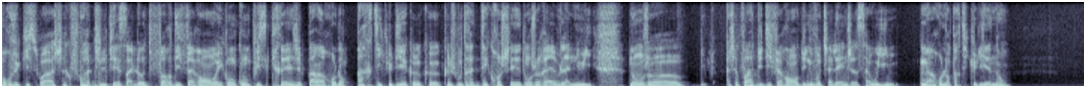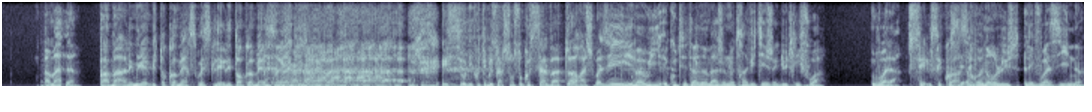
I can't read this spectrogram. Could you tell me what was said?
pourvu qu'il soit à chaque fois d'une pièce à l'autre fort différent et qu'on puisse créer. J'ai pas un rôle en particulier que, que, que je voudrais décrocher, dont je rêve la nuit. Non, je, à chaque fois du différent, du nouveau challenge, ça oui, mais un rôle en particulier, non. Pas mal. Pas mal, mais il est en commerce, Wesley, il est en commerce. Et si on écoutait mais c'est la chanson que Salvatore a choisie Bah oui, écoute, c'est un hommage à notre invité Jacques Dutrifoy. Voilà. C'est c'est quoi C'est c'est- Renan Luce, Les Voisines.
